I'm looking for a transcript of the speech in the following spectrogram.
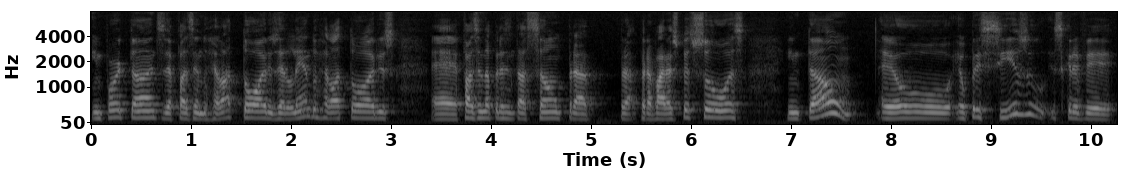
importantes, é fazendo relatórios, é lendo relatórios, é fazendo apresentação para várias pessoas. Então, eu, eu preciso escrever,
